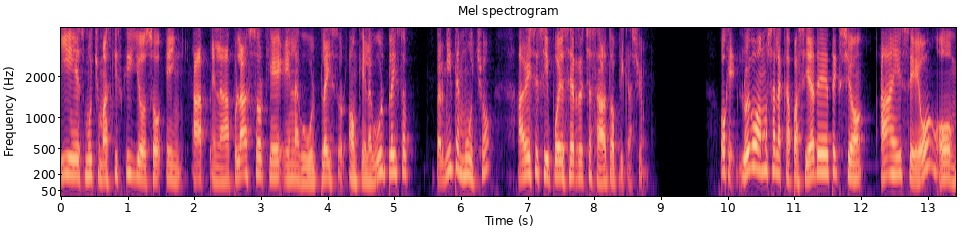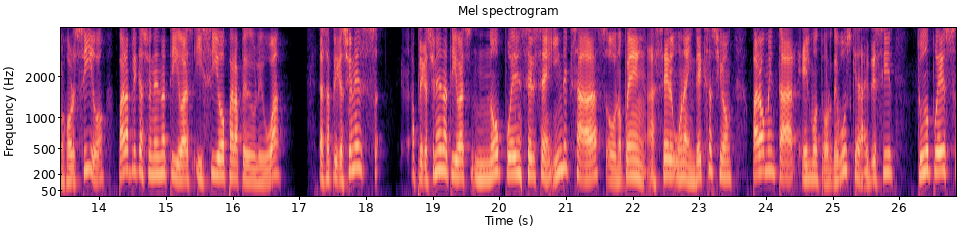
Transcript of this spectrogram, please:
Y es mucho más quisquilloso en, la Apple App Store que en la Google Play Store. Aunque la Google Play Store permite mucho, a veces sí puede ser rechazada tu aplicación. Ok, luego vamos a la capacidad de detección ASO o mejor SEO para aplicaciones nativas y SEO para PWA. Las aplicaciones, aplicaciones nativas no pueden serse indexadas o no pueden hacer una indexación para aumentar el motor de búsqueda. Es decir, tú no puedes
